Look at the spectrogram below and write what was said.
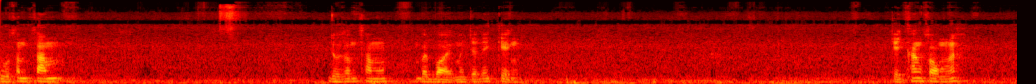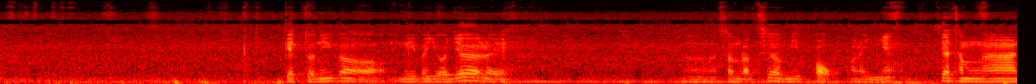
ดูซ้ำๆดูซ้ำๆบ่อย ๆ มันจะได้เก่ง เกตข้างทรงนะเกตตัวนี้ก็มีประโยชน์เยอะเลย สำหรับเสื้อมีปกอะไรอย่างเงี้ย เสื้อทำงาน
